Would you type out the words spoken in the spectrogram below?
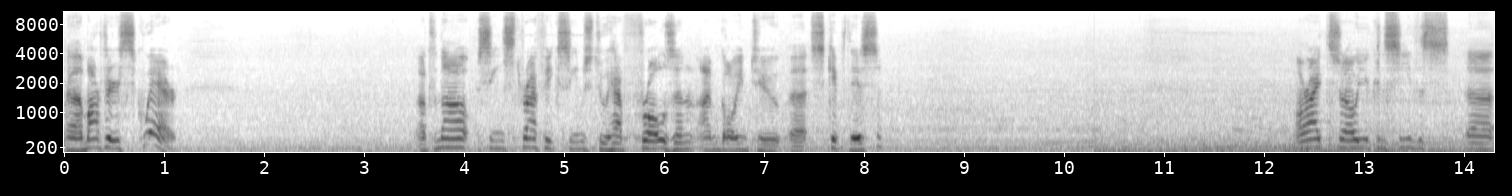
Martyrs Square. But now, since traffic seems to have frozen, I'm going to skip this. All right, so you can see this a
